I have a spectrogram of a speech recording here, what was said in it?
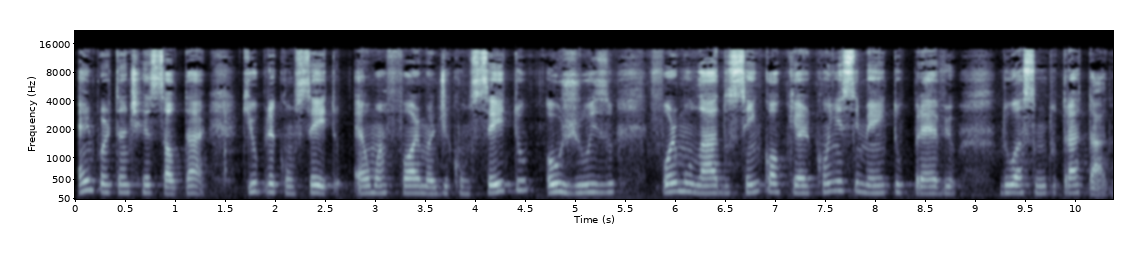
É importante ressaltar que o preconceito é uma forma de conceito ou juízo formulado sem qualquer conhecimento prévio do assunto tratado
